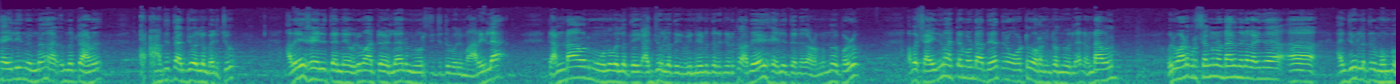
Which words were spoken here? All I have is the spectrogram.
ശൈലി നിന്ന് നിന്നിട്ടാണ് ആദ്യത്തെ അഞ്ചു കൊല്ലം ഭരിച്ചു. അതേ ശൈലി തന്നെ ഒരു മാറ്റം എല്ലാവരും വിമർശിച്ചിട്ട് പോലും മാറിയില്ല. രണ്ടാമത് മൂന്ന് കൊല്ലത്തേക്ക് അഞ്ചു കൊല്ലത്തേക്ക് പിന്നീട് തിരഞ്ഞെടുത്തു. അതേ ശൈലി തന്നെ തുടങ്ങുന്നു ഇപ്പോഴും. അപ്പോൾ ശൈലി മാറ്റം കൊണ്ട് അദ്ദേഹത്തിന് വോട്ട് കുറഞ്ഞിട്ടൊന്നുമില്ല. രണ്ടാമതും ഒരുപാട് പ്രശ്നങ്ങൾ ഉണ്ടായിരുന്നില്ല കഴിഞ്ഞ അഞ്ചു കൊല്ലത്തിന് മുമ്പ്.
